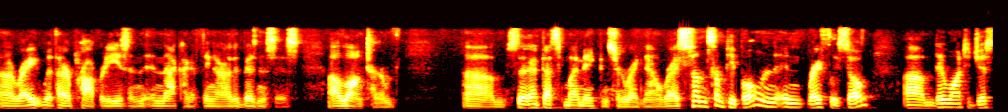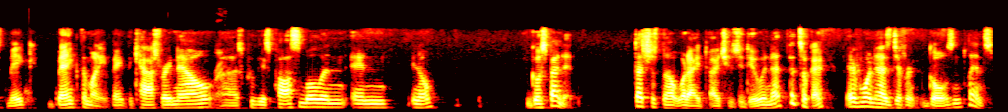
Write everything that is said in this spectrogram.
uh, right, with our properties and, and that kind of thing, our other businesses, uh, long term. Um, so that, that's my main concern right now. Whereas some some people, and, and rightfully so, um, they want to just make bank the money, bank the cash right now right. Uh, as quickly as possible, and and you know, go spend it. That's just not what I, I choose to do, and that, that's okay. Everyone has different goals and plans.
